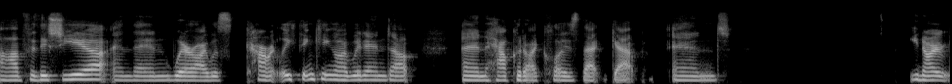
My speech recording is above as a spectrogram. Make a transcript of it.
uh, for this year and then where I was currently thinking I would end up and how could I close that gap. And, you know,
